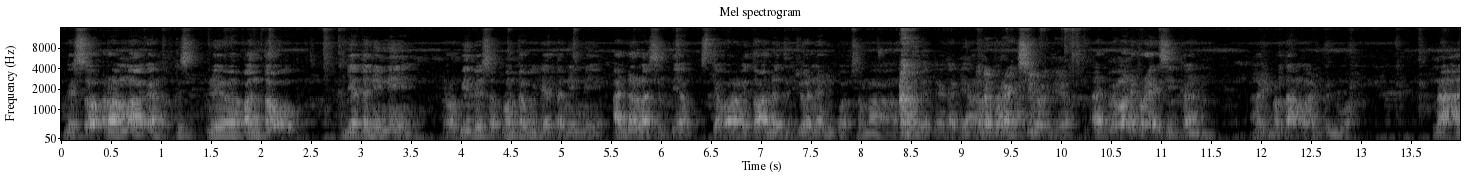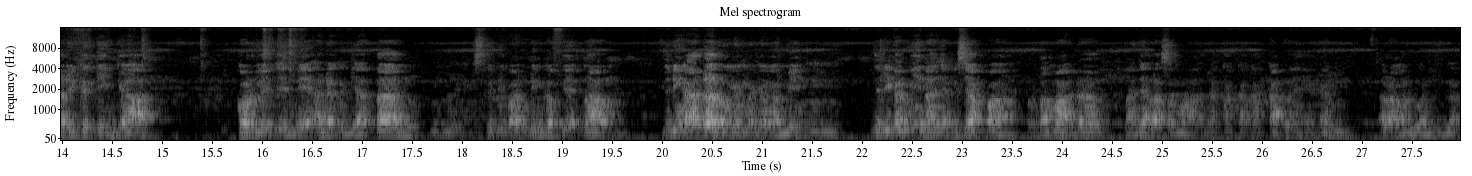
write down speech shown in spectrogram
Besok Rama dia pantau kegiatan ini. Robi besok pantau kegiatan ini. Adalah setiap setiap orang itu ada tujuannya dibuat sama korlet ya kan? Ada diarahkan proyeksi berarti ya? Ada memang diproyeksikan. Hari pertama hari kedua. Nah hari ketiga korlit ini ada kegiatan. Hmm. studi banding ke Vietnam. Jadi nggak ada dong yang megang kami. Hmm. Jadi kami nanya ke siapa? Pertama ada nanya lah sama ada kakak-kakak lah ya kan? Orang haluan juga.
